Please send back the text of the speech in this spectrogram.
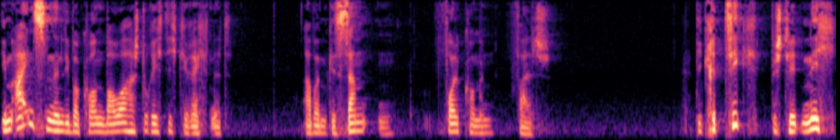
Im Einzelnen, lieber Kornbauer, hast du richtig gerechnet, aber im Gesamten vollkommen falsch. Die Kritik besteht nicht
